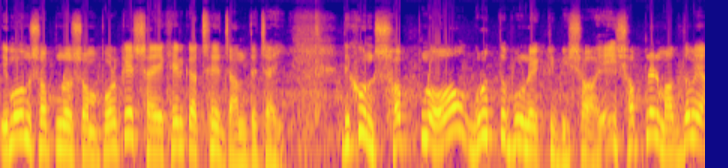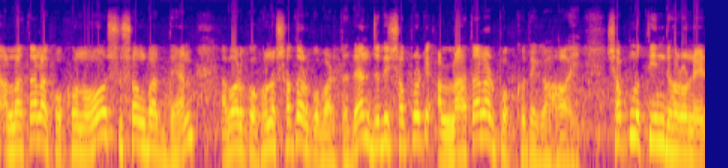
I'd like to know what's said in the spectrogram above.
এমন স্বপ্ন সম্পর্কে শায়েখের কাছে জানতে চাই। দেখুন, স্বপ্ন গুরুত্বপূর্ণ একটি বিষয়। এই স্বপ্নের মাধ্যমে আল্লাহ তালা কখনও সুসংবাদ দেন, আবার কখনও সতর্কবার্তা দেন। যদি স্বপ্নটি আল্লাহ তালার পক্ষ থেকে হয়, স্বপ্ন তিন ধরনের।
